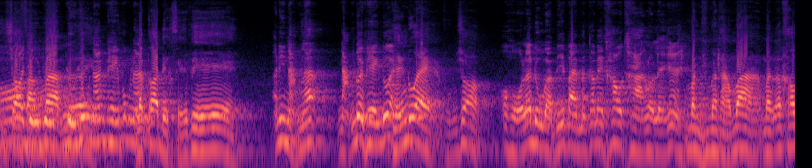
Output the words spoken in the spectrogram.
ที่ชอบอฟัยู่งอยู่มากอยู่เลยุคนั้นเพลงพวกนั้น แล้วก็เด็กเสเพอันนี้หนังละหนังด้วยเพลงด้วย เพลงด้วย ผมชอบ โอ้โห แล้วดูแบบนี้ไปมันก็ไม่เข้าทางเราเลยไง มันมาถามว่ามันก็เข้า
